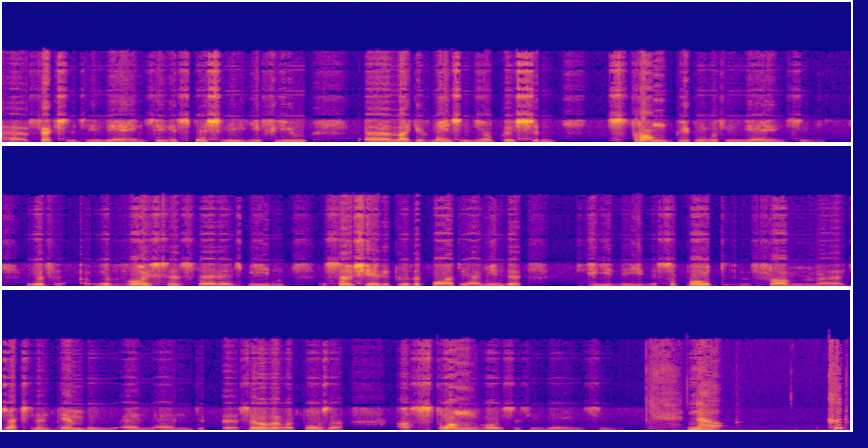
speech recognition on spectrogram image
uh, factions in the ANC, especially if you, uh, like you've mentioned in your question, strong people within the ANC with with voices that has been associated with the party. I mean the the the, the support from uh, Jackson Mthembu and and uh, Cyril Ramaphosa are strong voices in the ANC. Now. Could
